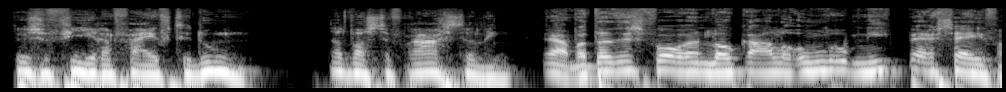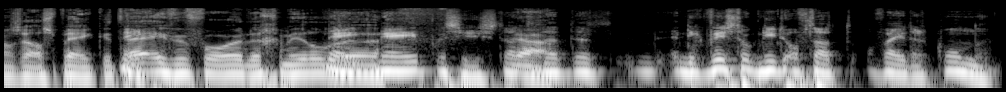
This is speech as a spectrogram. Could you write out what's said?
tussen vier en vijf te doen? Dat was de vraagstelling. Ja, want dat is voor een lokale omroep niet per se vanzelfsprekend. Nee. Even voor de gemiddelde... Nee, nee precies. Dat, Ja. dat, dat, en ik wist ook niet of, dat, of wij dat konden.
